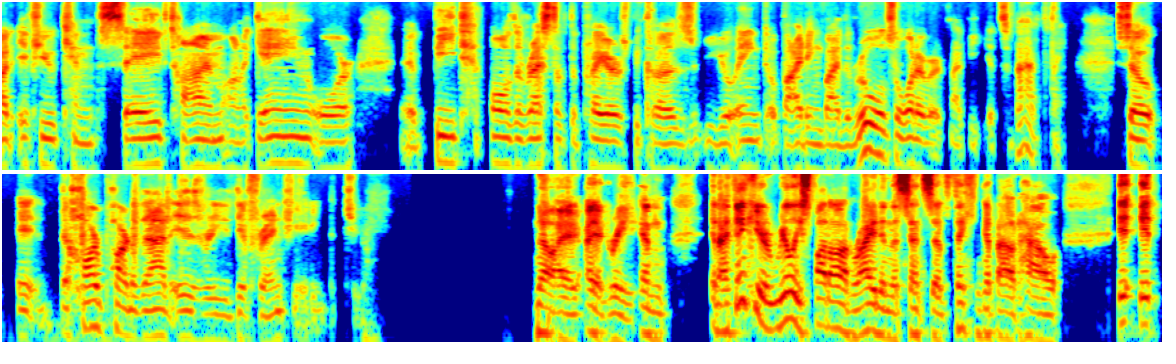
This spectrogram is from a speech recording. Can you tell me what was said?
but if you can save time on a game or uh, beat all the rest of the players because you ain't abiding by the rules or whatever it might be, it's a bad thing. So it, the hard part of that is really differentiating the two. No, I, I agree. And and I think you're really spot on right in the sense of thinking about how it, it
